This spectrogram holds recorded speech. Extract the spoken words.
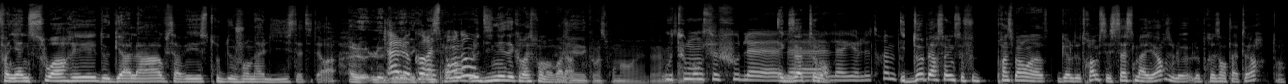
Enfin, il y a une soirée de gala, vous savez, ce truc de journalistes, etc. Ah, le, le Ah, dîner le des correspondant Le dîner des correspondants, Le voilà. dîner des correspondants, ouais, de la Où tout le monde se fout de la, la- Exactement. la gueule de Trump. Et Deux personnes qui se foutent principalement de la gueule de Trump, c'est Seth Meyers, le, le présentateur, donc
